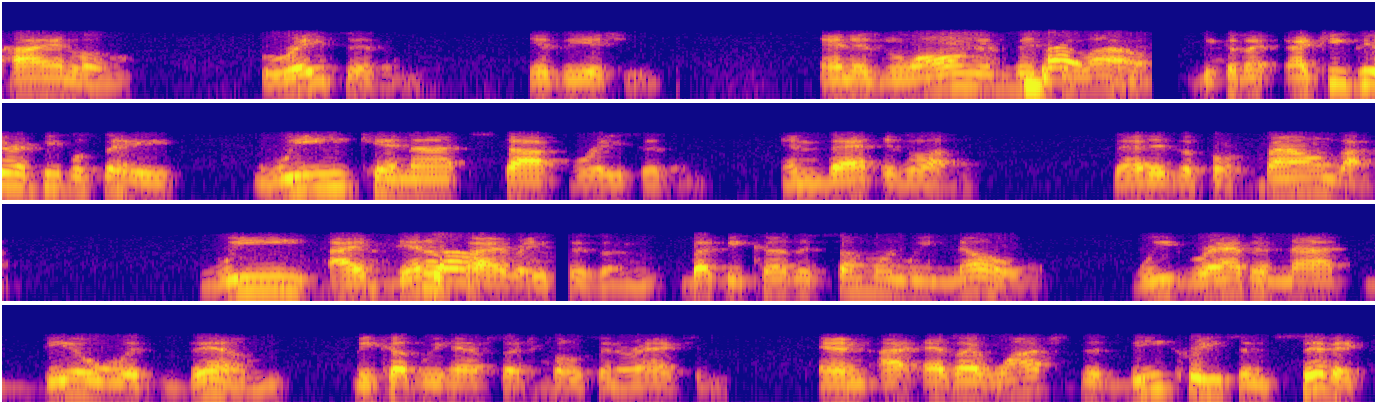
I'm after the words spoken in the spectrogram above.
high and low. Racism is the issue, and as long as it's allowed, because I, I keep hearing people say we cannot stop racism, and that is a lie. That is a profound lie. We identify racism, but because it's someone we know, we'd rather not deal with them because we have such close interaction. And I, as I watch the decrease in civics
